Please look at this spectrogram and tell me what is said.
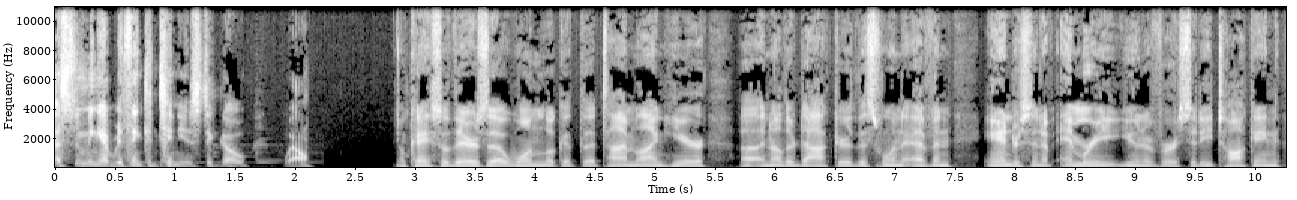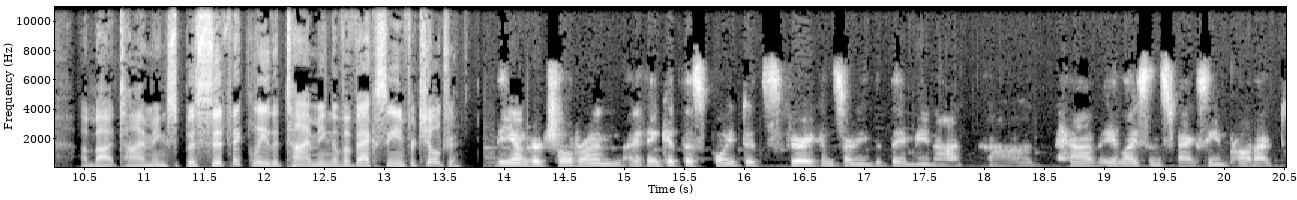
assuming everything continues to go well. Okay, so there's uh, one look at the timeline here. Uh, another doctor, this one, Evan Anderson of Emory University, talking about timing, specifically the timing of a vaccine for children. The younger children, I think at this point, it's very concerning that they may not uh, have a licensed vaccine product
